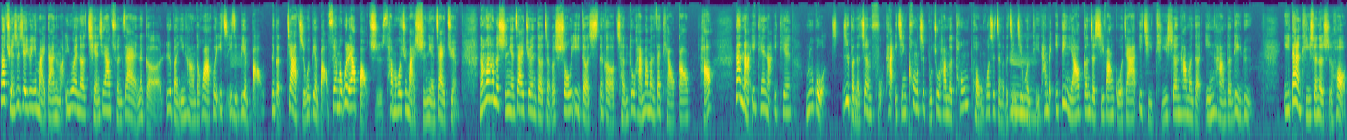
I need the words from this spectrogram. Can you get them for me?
那全世界愿意买单的嘛？因为呢，钱现在存在那个日本银行的话，会一直一直变薄，那个价值会变薄，所以他们为了要保值，他们会去买十年债券，然后他们十年债券的整个收益的那个程度还慢慢的在调高。好。那哪一天哪一天，如果日本的政府他已经控制不住他们的通膨，或是整个的经济问题，他们一定也要跟着西方国家一起提升他们的银行的利率。一旦提升的时候，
